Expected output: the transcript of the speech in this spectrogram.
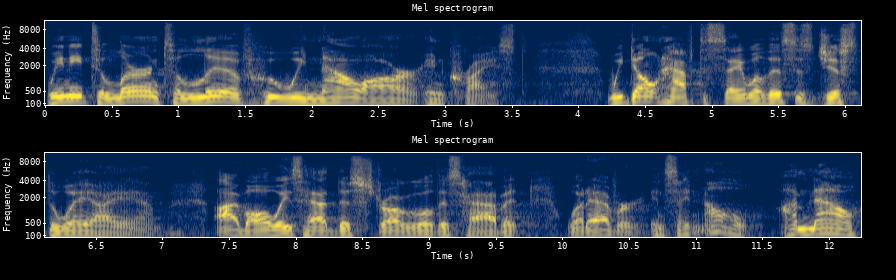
We need to learn to live who we now are in Christ. We don't have to say, well, this is just the way I am. I've always had this struggle, this habit, whatever, and say, no, I'm now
